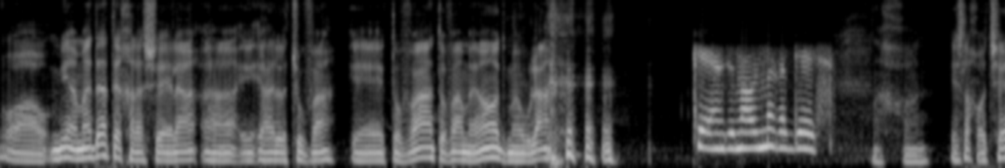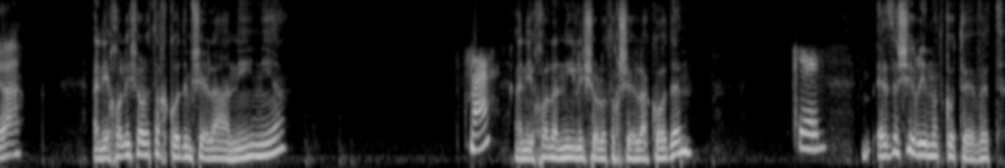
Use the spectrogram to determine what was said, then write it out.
וואו, מיה, מה דעתך על השאלה, אה, על התשובה? אה, טובה, טובה מאוד, מעולה. כן, זה מאוד מרגש. נכון. יש לך עוד שאלה? אני יכול לשאול אותך קודם שאלה אני, מיה? מה? אני יכול אני לשאול אותך שאלה קודם? כן. איזה שירים את כותבת?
